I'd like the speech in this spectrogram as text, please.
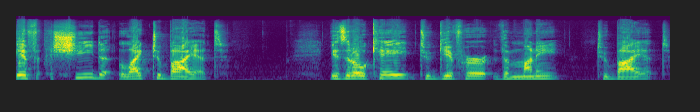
If she'd like to buy it, is it okay to give her the money to buy it?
